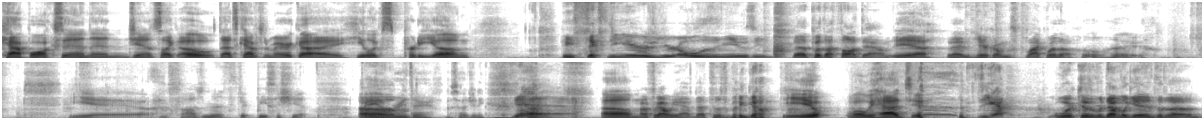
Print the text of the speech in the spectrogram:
Cap walks in and Janet's like, "Oh, that's Captain America. I, he looks pretty young." he's sixty years year older than you, so you better put that thought down. Yeah. Then here comes Black Widow. Oh, hey, Yeah. misogynistic piece of shit. Bam, Um, right there. Misogyny. Yeah, Um, I forgot we had that to the bingo. yep. Well, we had to. yeah, because we're definitely getting into the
